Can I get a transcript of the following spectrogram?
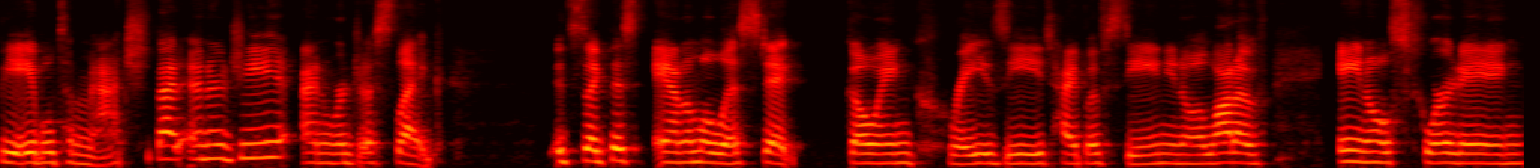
be able to match that energy and we're just like it's like this animalistic going crazy type of scene you know a lot of anal squirting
